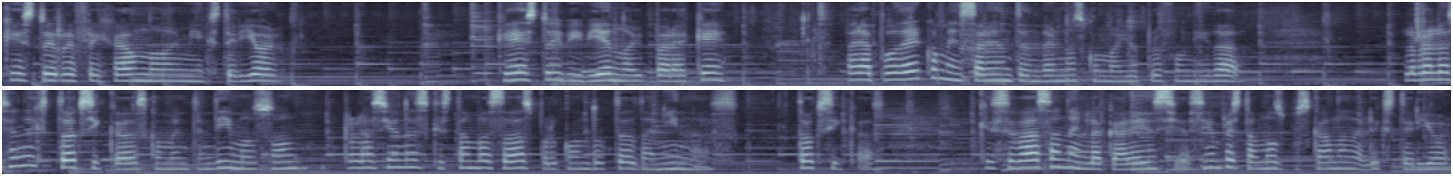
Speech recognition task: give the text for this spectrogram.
qué estoy reflejando en mi exterior, qué estoy viviendo y para qué, para poder comenzar a entendernos con mayor profundidad. Las relaciones tóxicas, como entendimos, son relaciones que están basadas por conductas dañinas, tóxicas, que se basan en la carencia. Siempre estamos buscando en el exterior.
